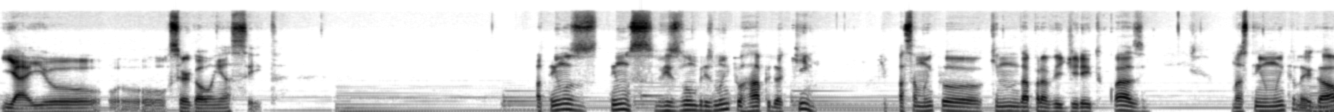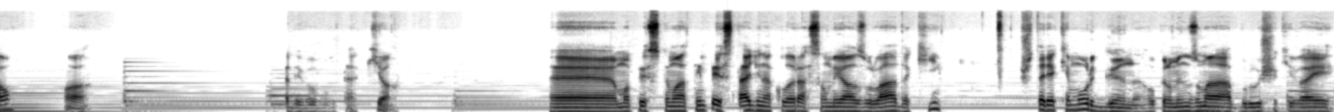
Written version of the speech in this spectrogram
E aí o, o, o Ser Gawain aceita. Ó, tem, uns, tem uns vislumbres muito rápido aqui, que passa muito. que não dá pra ver direito quase. Mas tem um muito legal, ó. Cadê? Vou voltar aqui, ó. É uma, uma tempestade na coloração meio azulada aqui. Chutaria que é Morgana, ou pelo menos uma bruxa que vai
